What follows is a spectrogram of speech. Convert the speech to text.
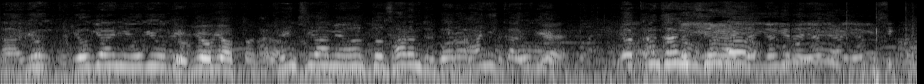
아, 여, 여기 아니 여기 여기. 여기 여기 어떠세요? 아, 벤치 가면 또 사람들이 뭐라 하니까 여기 여기 탄산이. 여기를 여기 여기 식구.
